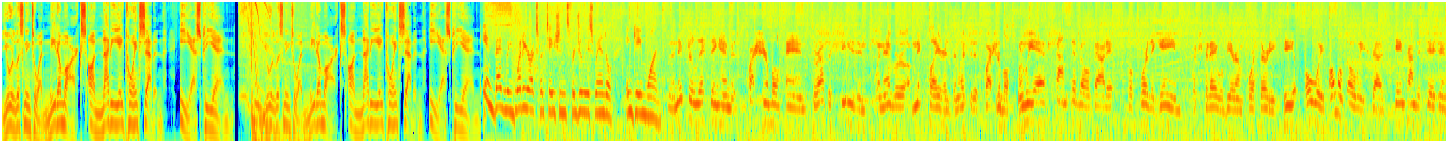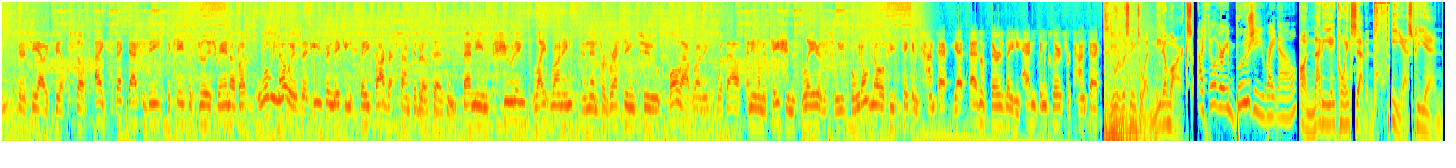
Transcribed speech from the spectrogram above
You're listening to Anita Marks on 98.7 ESPN. You're listening to Anita Marks on 98.7 ESPN. Ian Begley, what are your expectations for Julius Randle in game one? The Knicks are listing him as questionable, and throughout the season, whenever a Knicks player has been listed as questionable, when we asked Tom Thibodeau about it before the game, which today will be around 4.30, he always, almost always says, game time decision, going to see how he feels. So I expect that to be the case with Julius Randle, but what we know is that he's been making steady progress, Tom Thibodeau says, and that means shooting, light running, and then progressing to all-out running without any limitations later this week. But we don't know if he's taken contact yet. As of Thursday, he hadn't been cleared for contact. You're listening to Anita Marks I feel very bougie right now. on 98.7 ESPN.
